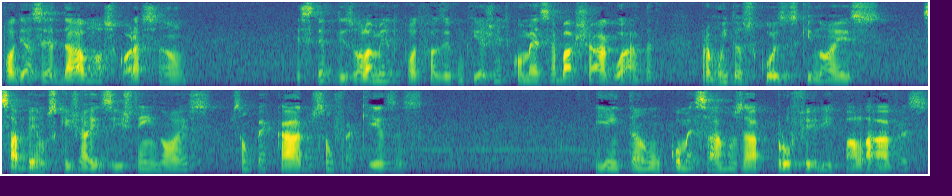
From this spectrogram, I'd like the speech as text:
pode azedar o nosso coração. Esse tempo de isolamento pode fazer com que a gente comece a baixar a guarda para muitas coisas que nós sabemos que já existem em nós, são pecados, são fraquezas. E então começarmos a proferir palavras,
